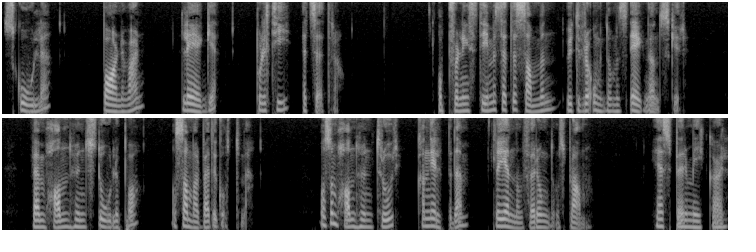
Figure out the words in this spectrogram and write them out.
skole, barnevern, lege, politi etc. Oppfølgingsteamet settes sammen ut ifra ungdommens egne ønsker, hvem han hun stoler på og samarbeider godt med, og som han hun tror kan hjelpe dem til å gjennomføre ungdomsplanen. Jeg spør Mikael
